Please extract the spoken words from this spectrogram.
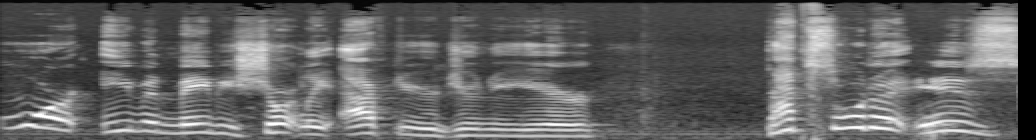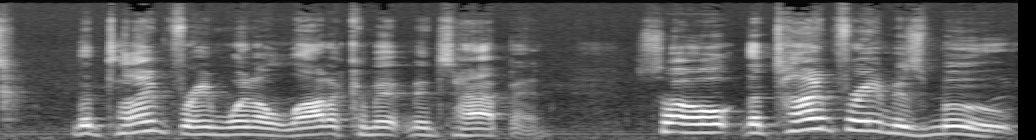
or even maybe shortly after your junior year, that sort of is the time frame when a lot of commitments happen. So the time frame is moved.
